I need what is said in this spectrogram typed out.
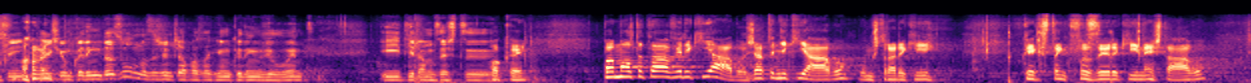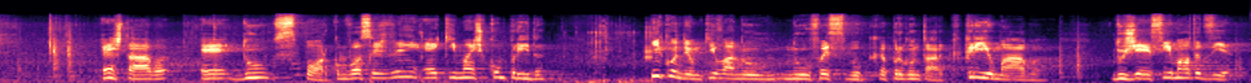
Sim, Ao tem menos- aqui um bocadinho de azul, mas a gente já passa aqui um bocadinho de diluente e tiramos este. Ok. Para a malta está a ver aqui a aba. Já tenho aqui a aba. Vou mostrar aqui o que é que se tem que fazer aqui nesta aba. Esta aba é do Sport. Como vocês veem, é aqui mais comprida. E quando eu meti lá no, no Facebook a perguntar que queria uma aba do GSI, a malta dizia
